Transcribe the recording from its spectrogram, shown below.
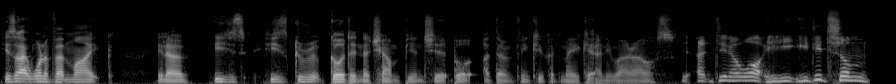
he's like one of them like you know he's he's good in the championship, but I don't think he could make it anywhere else. Uh, do you know what he he did some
